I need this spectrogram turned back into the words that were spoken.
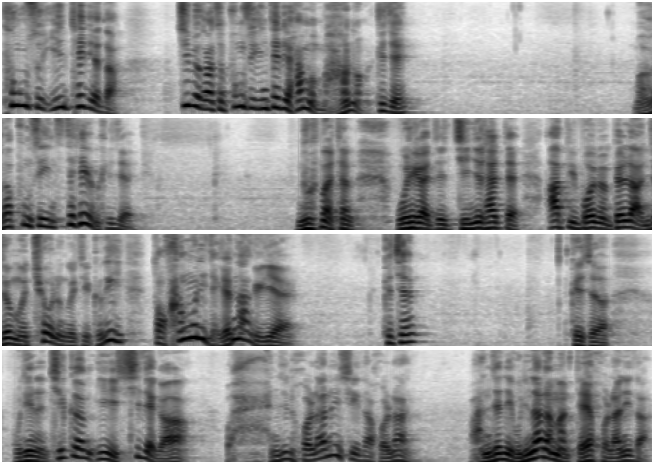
풍수 인테리어다. 집에 가서 풍수 인테리어 하면 많어 그제 뭐가 풍수 인테리어 그제 누구 말처럼 우리가 진열할 때 앞이 보이면 별로 안 좋으면 치우는 거지. 그게 또 학문이 되겠나 그게? 그치? 그래서 우리는 지금 이 시대가 완전히 혼란의 시기다 혼란. 완전히 우리나라만 대혼란이다.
